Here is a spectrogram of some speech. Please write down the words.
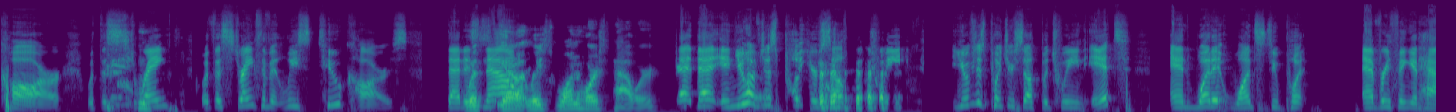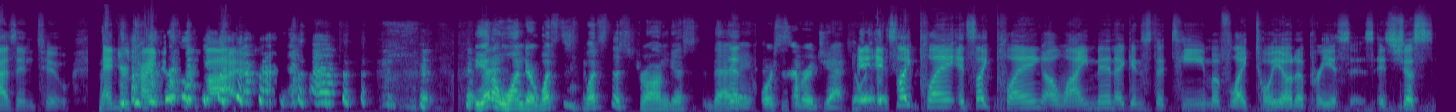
car with the strength with the strength of at least two cars that is With now you know, at least one horsepower. that, that and you have Yeah. just put yourself between you have just put yourself between it and what it wants to put everything it has into and you're trying to survive You gotta wonder what's the, what's the strongest that That- a horse has ever ejaculated. It's like playing it's like playing a lineman against a team of like Toyota Priuses. It's just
